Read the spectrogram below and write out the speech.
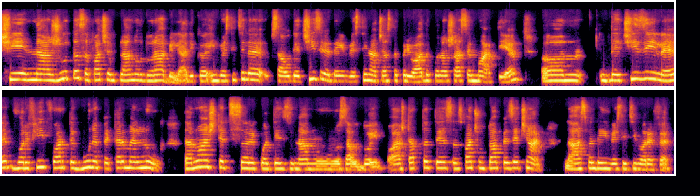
și ne ajută să facem planuri durabile, adică investițiile sau deciziile de a investi în această perioadă până în 6 martie um, deciziile vor fi foarte bune pe termen lung, dar nu aștepți să recoltezi în anul 1 sau 2. Așteaptă-te să-ți faci un plan pe 10 ani. La astfel de investiții mă refer.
